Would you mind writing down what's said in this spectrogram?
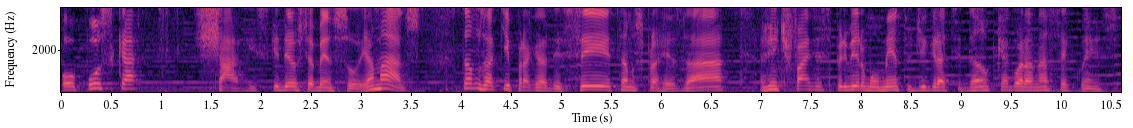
Opusca Chaves. Que Deus te abençoe. Amados, Estamos aqui para agradecer, estamos para rezar. A gente faz esse primeiro momento de gratidão, porque agora na sequência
